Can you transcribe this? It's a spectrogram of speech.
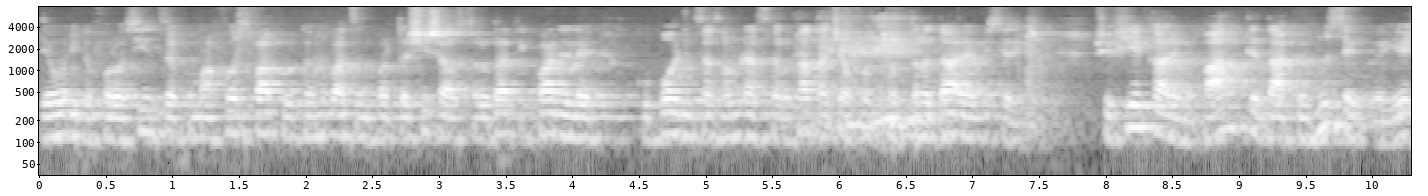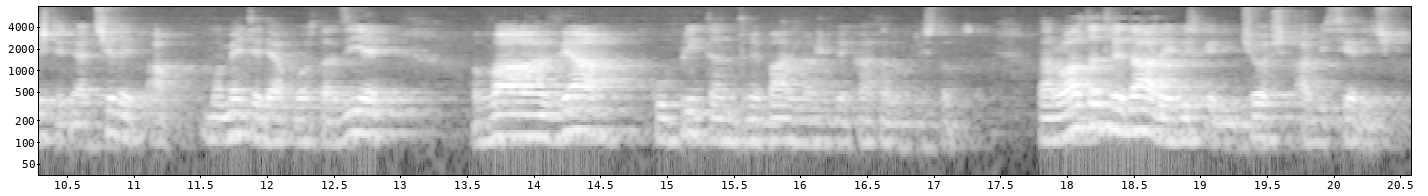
de unică folosință, cum a fost faptul că nu v-ați împărtășit și au strădat icoanele cu bolnița sau nu le-a strădat, aceea a fost o trădare a bisericii. Și fiecare în parte, dacă nu se căiește de acele momente de apostazie, va avea cumplită întrebare la judecata lui Hristos. Dar o altă trădare, iubiți credincioși, a bisericii.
